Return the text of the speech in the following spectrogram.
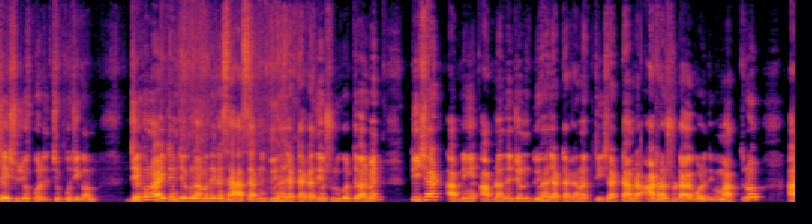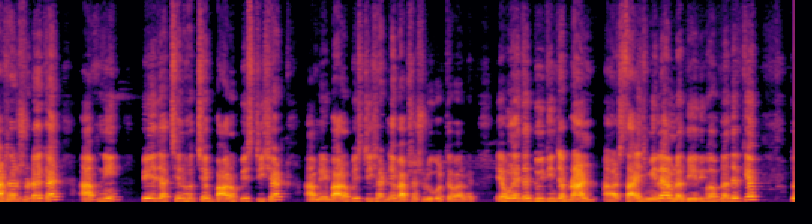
সেই সুযোগ করে দিচ্ছে পুঁজি কম যে কোনো আইটেম যেগুলো আমাদের কাছে আছে, আপনি দুই হাজার টাকা দিয়েও শুরু করতে পারবেন। টি শার্ট আপনি আপনাদের জন্য দুই হাজার টাকা না টি শার্টটা আমরা আঠারোশো টাকা করে দিব। মাত্র আঠারোশো টাকায় আপনি পেয়ে যাচ্ছেন হচ্ছে বারো পিস টি শার্ট আপনি বারো পিস টি শার্ট নিয়ে ব্যবসা শুরু করতে পারবেন। এবং এতে দুই তিনটা ব্র্যান্ড আর সাইজ মিলে আমরা দিয়ে দিব আপনাদেরকে। তো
